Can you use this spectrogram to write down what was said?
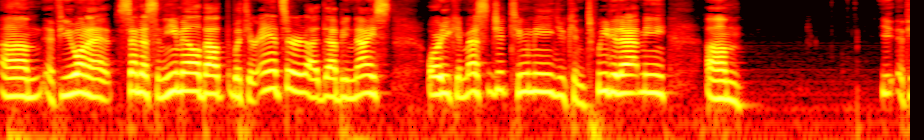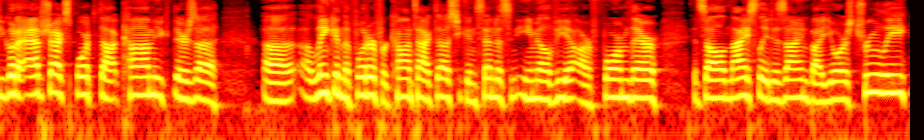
Um, if you want to send us an email about with your answer, uh, that'd be nice. Or you can message it to me. You can tweet it at me. Um, if you go to abstractsports.com, you, there's a, a, a link in the footer for contact us. You can send us an email via our form there. It's all nicely designed by yours truly.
